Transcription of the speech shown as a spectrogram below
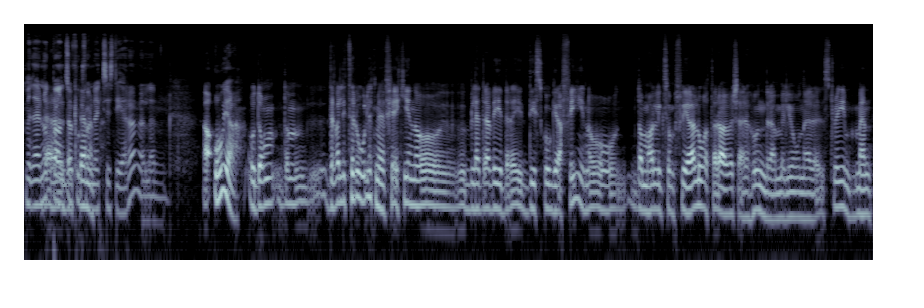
Men är det något band som fortfarande existerar eller? Ja, oh ja, och de, de, det var lite roligt med för jag gick in och bläddrade vidare i diskografin och de har liksom flera låtar över så här 100 miljoner stream men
